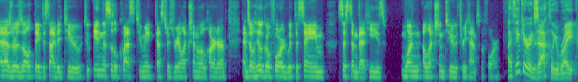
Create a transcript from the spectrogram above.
And as a result, they've decided to to end this little quest to make Tester's reelection a little harder. And so he'll go forward with the same system that he's won election to three times before. I think you're exactly right.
